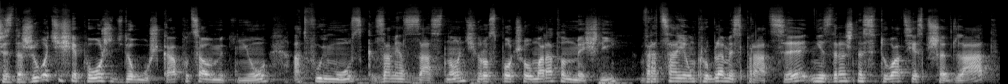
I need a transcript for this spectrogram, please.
Czy zdarzyło ci się położyć do łóżka po całym dniu, a twój mózg zamiast zasnąć rozpoczął maraton myśli? Wracają problemy z pracy, niezręczne sytuacje sprzed lat,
